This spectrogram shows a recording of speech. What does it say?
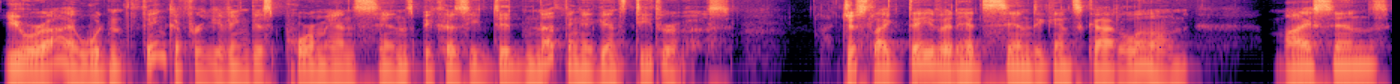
You or I wouldn't think of forgiving this poor man's sins because he did nothing against either of us. Just like David had sinned against God alone, my sins,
